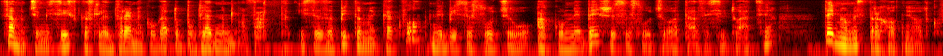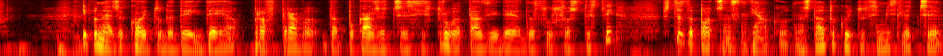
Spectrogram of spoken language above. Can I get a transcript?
Само, че ми се иска след време, когато погледнем назад и се запитаме какво не би се случило, ако не беше се случила тази ситуация, да имаме страхотни отговори. И понеже който даде идея, пръв трябва да покаже, че си струва тази идея да се осъществи, ще започна с някои от нещата, които си мисля, че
